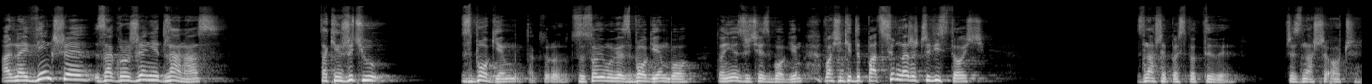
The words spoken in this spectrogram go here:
Ale największe zagrożenie dla nas w takim życiu z Bogiem, tak, w cudzysłowie mówię z Bogiem, bo to nie jest życie z Bogiem, właśnie kiedy patrzymy na rzeczywistość z naszej perspektywy, przez nasze oczy.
